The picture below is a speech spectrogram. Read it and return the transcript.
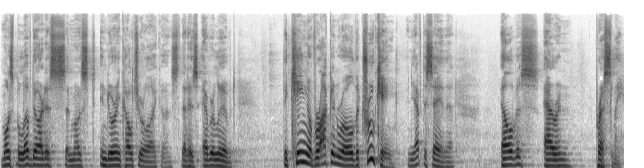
most beloved artists and most enduring cultural icons that has ever lived. The king of rock and roll, the true king, and you have to say that, Elvis Aaron Presley.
